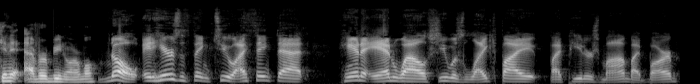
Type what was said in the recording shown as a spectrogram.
Can it ever be normal? No, and here's the thing too. I think that Hannah Ann, while she was liked by by Peter's mom, by Barb,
